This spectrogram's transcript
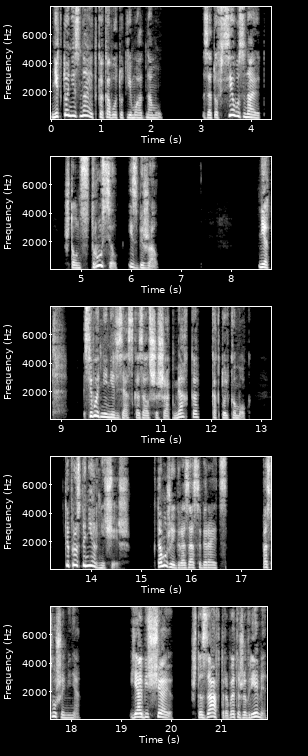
Никто не знает, каково тут ему одному. Зато все узнают, что он струсил и сбежал. — Нет, сегодня нельзя, — сказал Шишак мягко, как только мог. — Ты просто нервничаешь. К тому же и гроза собирается. Послушай меня. Я обещаю, что завтра в это же время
